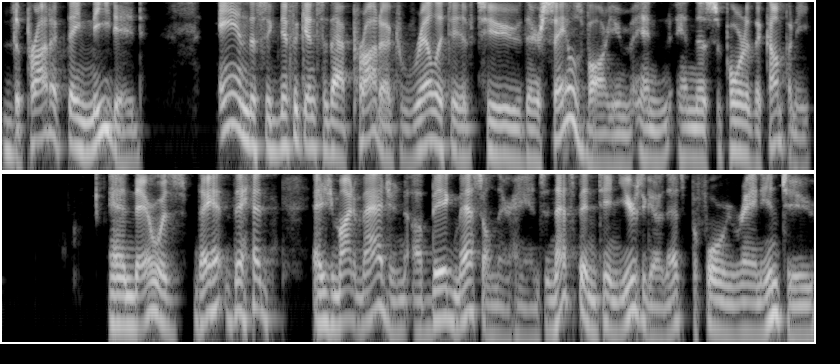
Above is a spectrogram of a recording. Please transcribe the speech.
the product they needed and the significance of that product relative to their sales volume and, and the support of the company. And there was, they, they had as you might imagine, a big mess on their hands. And that's been 10 years ago. That's before we ran into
